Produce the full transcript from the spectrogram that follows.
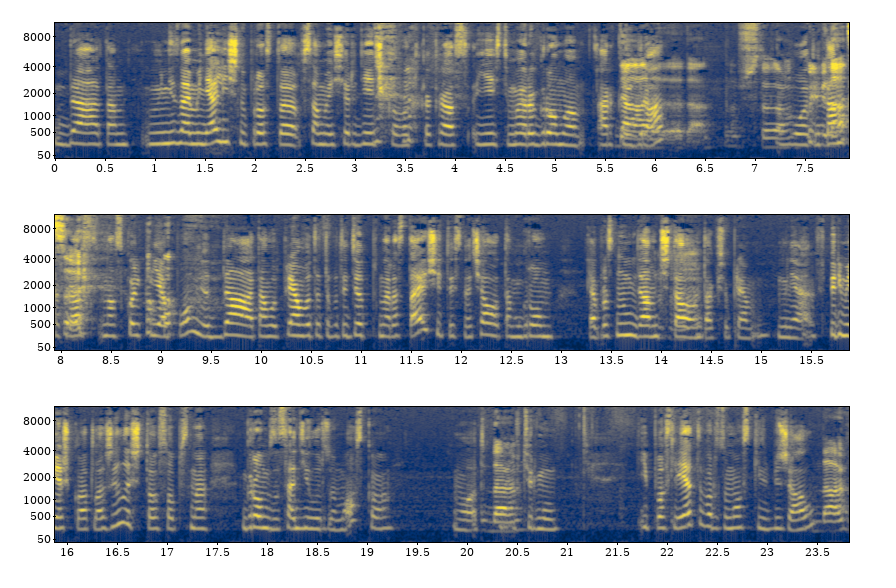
да, там, не знаю, меня лично просто в самое сердечко вот как раз есть мэра Грома арка Да, игра. да, да, да. Ну, что там, Вот, и там как раз, насколько я помню, да, там вот прям вот это вот идет по нарастающей, то есть сначала там гром. Я просто ну, недавно читала, он так все прям у меня в перемешку отложилось, что, собственно, гром засадил Разумовского, вот, Да. в тюрьму. И после этого Разумовский сбежал Да.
